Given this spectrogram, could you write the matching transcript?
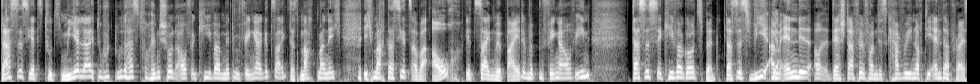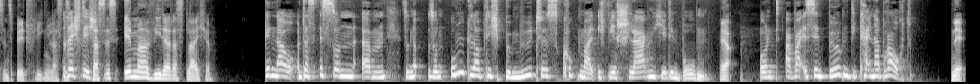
das ist, jetzt tut's mir leid, du, du hast vorhin schon auf Akiva mit dem Finger gezeigt, das macht man nicht. Ich mach das jetzt aber auch. Jetzt zeigen wir beide mit dem Finger auf ihn. Das ist Akiva Goldsman. Das ist wie am Ja. Ende der Staffel von Discovery noch die Enterprise ins Bild fliegen lassen. Richtig. Das ist immer wieder das Gleiche. Genau, und das ist so ein, ähm, so, ein so ein unglaublich bemühtes, guck mal, ich, wir schlagen hier den Bogen. Ja. Und aber es sind Bögen, die keiner braucht. Nee.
